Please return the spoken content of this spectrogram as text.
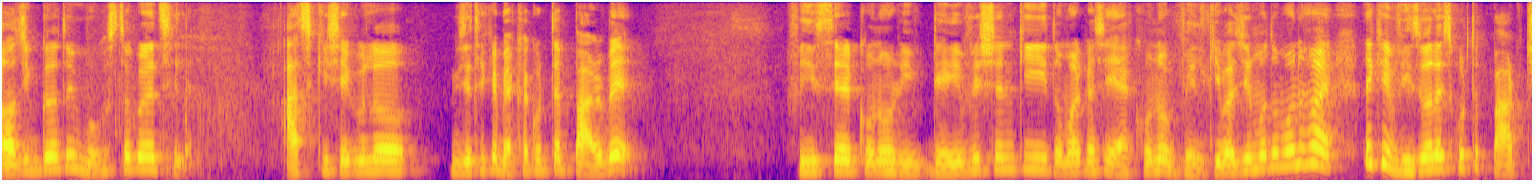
লজিকগুলো তুমি মুখস্থ করেছিলে, আজ কি সেগুলো নিজে থেকে ব্যাখ্যা করতে পারবে? ফিজিক্সের কোনো ডেরিভেশন কি তোমার কাছে এখনও ভেলকিবাজির মতো মনে হয়, নাকি ভিজুয়ালাইজ করতে পারছ?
